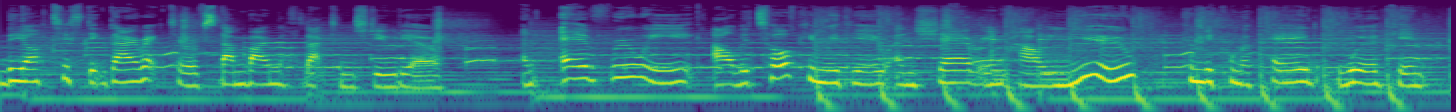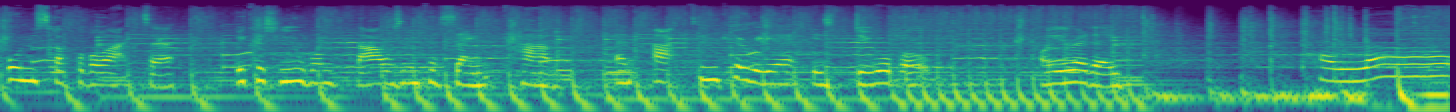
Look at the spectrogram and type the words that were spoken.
the artistic director of Standby Method Acting Studio. And every week, I'll be talking with you and sharing how you can become a paid, working, unstoppable actor because you 1000% can. An acting career is doable. Are you ready? Hello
